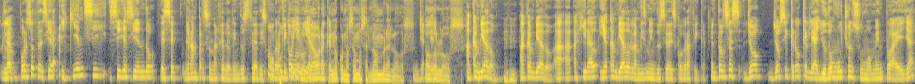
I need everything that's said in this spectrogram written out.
la- por eso te decía, ¿y quién sí, sigue siendo ese gran personaje de la industria No, pues discográfica hoy todos en los de ahora que no conocemos el nombre, los... Ya, todos eh, los... Ha cambiado, ha cambiado, ha, ha- ha girado y ha cambiado la misma industria discográfica. Entonces, yo, yo sí creo que le ayudó mucho en su momento a ella,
